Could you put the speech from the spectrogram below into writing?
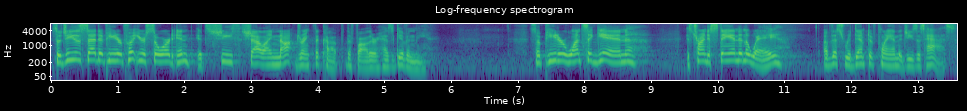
So Jesus said to Peter, Put your sword in its sheath. Shall I not drink the cup the Father has given me? So Peter, once again, is trying to stand in the way of this redemptive plan that Jesus has.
